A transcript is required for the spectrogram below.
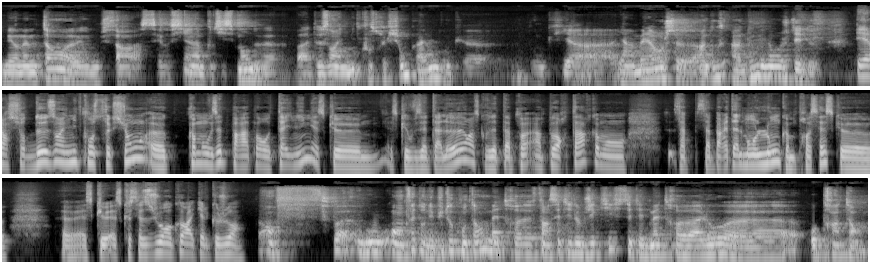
mais en même temps, une, enfin, c'est aussi un aboutissement de bah, deux ans et demi de construction quand même. Donc, euh, donc il y a il y a un mélange, un doux, un doux mélange des deux. Et alors sur deux ans et demi de construction, euh, comment vous êtes par rapport au timing? Est-ce que est-ce que vous êtes à l'heure? Est-ce que vous êtes un peu, un peu en retard? Comment ça, ça paraît tellement long comme process que euh, est-ce que est-ce que ça se joue encore à quelques jours? En en fait, on est plutôt content de mettre. Enfin, c'était l'objectif, c'était de mettre à l'eau euh, au printemps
